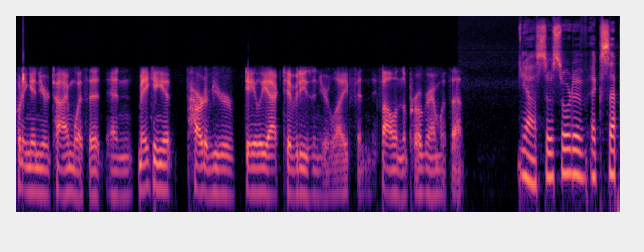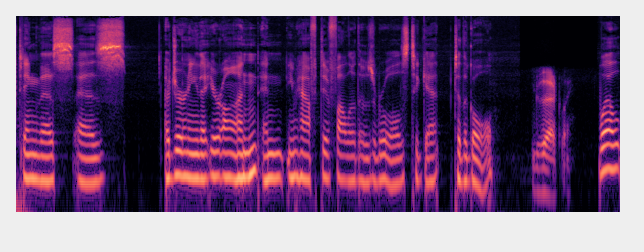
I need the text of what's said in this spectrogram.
putting in your time with it and making it part of your daily activities in your life and following the program with that. Yeah, so sort of accepting this as a journey that you're on and you have to follow those rules to get to the goal. Exactly. Well,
